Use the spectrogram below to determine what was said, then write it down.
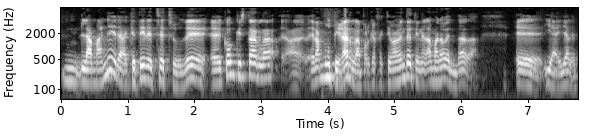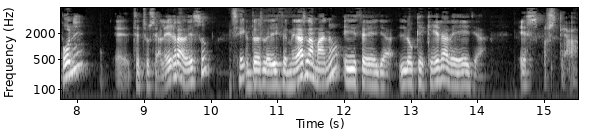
la manera que tiene Chechu de eh, conquistarla eh, era mutilarla, porque efectivamente tiene la mano vendada. Eh, y a ella le pone, eh, Chechu se alegra de eso, Sí. entonces le dice, ¿me das la mano? Y dice ella, lo que queda de ella es, hostia,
